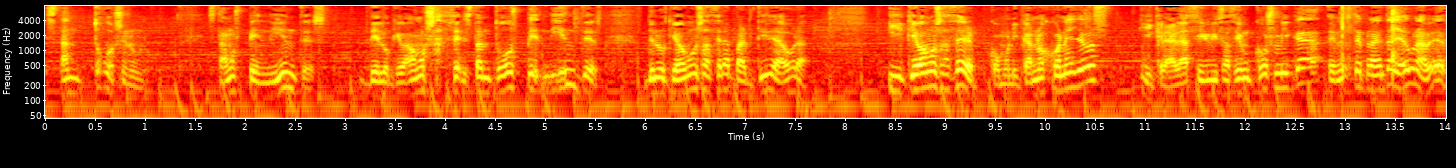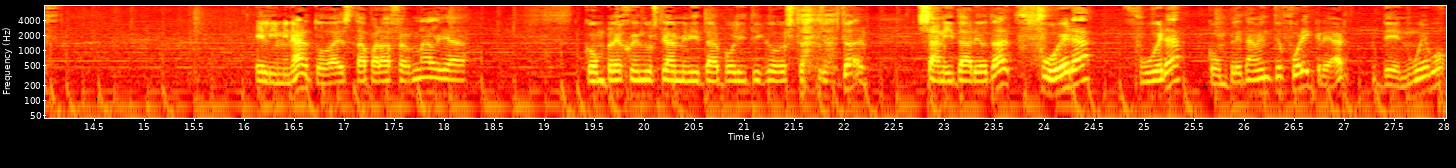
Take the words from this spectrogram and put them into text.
están todos en uno. Estamos pendientes de lo que vamos a hacer, están todos pendientes de lo que vamos a hacer a partir de ahora. ¿Y qué vamos a hacer? Comunicarnos con ellos y crear la civilización cósmica en este planeta ya de una vez. Eliminar toda esta parafernalia, complejo industrial, militar, político, tal, tal, tal, sanitario, tal, fuera, fuera, completamente fuera y crear de nuevo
